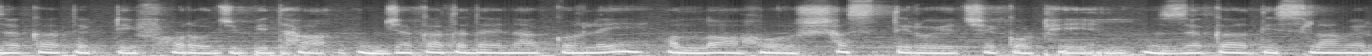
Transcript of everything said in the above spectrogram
জাকাত একটি ফরজ বিধান। জাকাত আদায় না করলে আল্লাহর শাস্তি রয়েছে কঠিন। জাকাত ইসলামের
